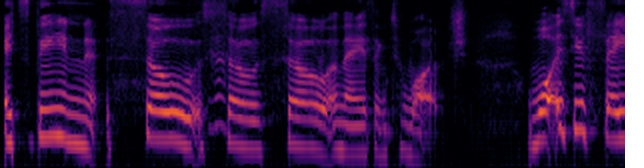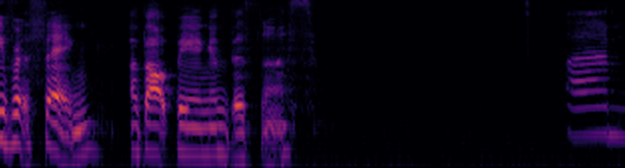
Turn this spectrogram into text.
It's been so, so, so amazing to watch. What is your favourite thing about being in business? Um,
